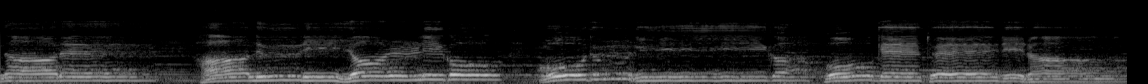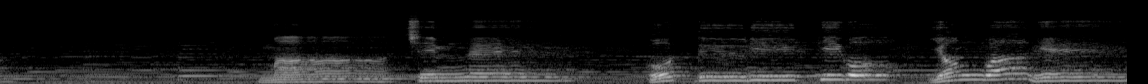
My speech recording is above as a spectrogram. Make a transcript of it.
그날에 하늘이 열리고 모든 이가 보게 되리라. 마침내 꽃들이 피고 영광의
